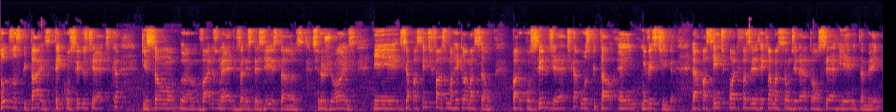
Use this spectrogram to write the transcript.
Todos os hospitais têm conselhos de ética, que são uh, vários médicos, anestesistas, cirurgiões, e se a paciente faz uma reclamação para o conselho de ética, o hospital é, investiga. A paciente pode fazer reclamação direto ao CRM também,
